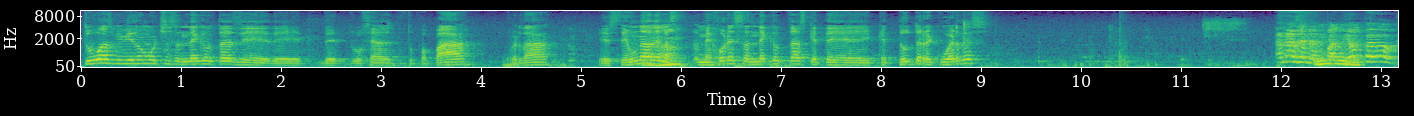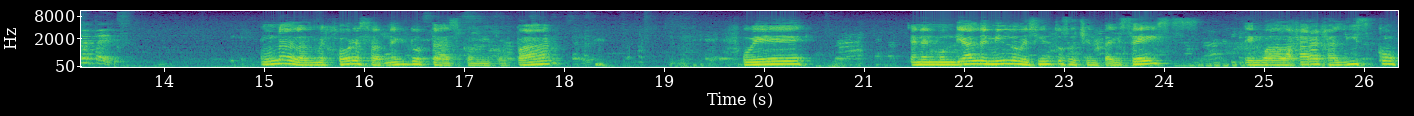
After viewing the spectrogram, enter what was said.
tú has vivido muchas anécdotas de, de, de, o sea, de tu papá, ¿verdad? Este, una de las mejores anécdotas que te, que tú te recuerdes. ¿Andas en el Una de- panteón, pedo o qué pex? Una de las mejores anécdotas con mi papá fue en el Mundial de 1986 en Guadalajara, Jalisco.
